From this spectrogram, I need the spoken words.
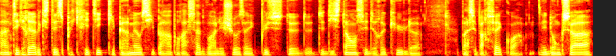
intégré avec cet esprit critique qui permet aussi par rapport à ça de voir les choses avec plus de, de, de distance et de recul, euh, bah c'est parfait quoi. Et donc ça,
